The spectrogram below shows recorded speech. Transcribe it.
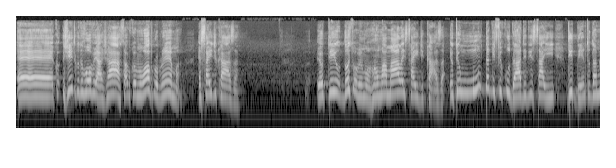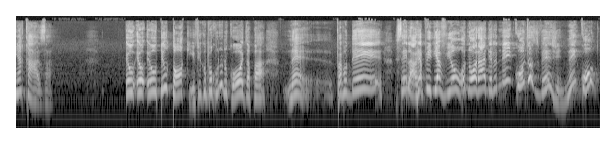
É, gente, quando eu vou viajar, sabe que o meu maior problema é sair de casa. Eu tenho dois problemas: uma mala e sair de casa. Eu tenho muita dificuldade de sair de dentro da minha casa. Eu, eu, eu tenho toque, eu fico procurando coisa para. Né, para poder, sei lá, já pedi avião no horário de avião, nem conto às vezes, gente, nem conto.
